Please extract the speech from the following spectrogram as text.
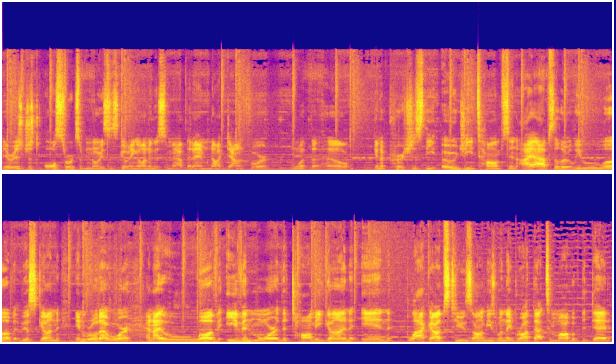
There is just all sorts of noises going on in this map that I am not down for. What the hell? Gonna purchase the OG Thompson. I absolutely love this gun in World at War, and I love even more the Tommy gun in Black Ops 2 Zombies when they brought that to Mob of the Dead.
